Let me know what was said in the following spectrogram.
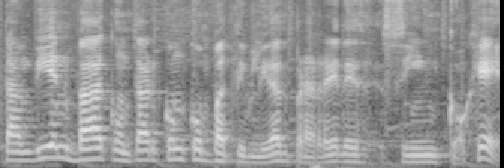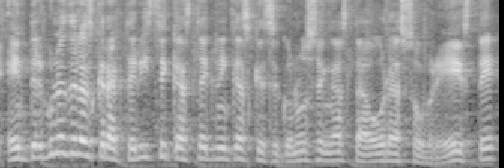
también va a contar con compatibilidad para redes 5G. Entre algunas de las características técnicas que se conocen hasta ahora sobre este,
